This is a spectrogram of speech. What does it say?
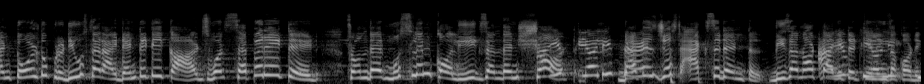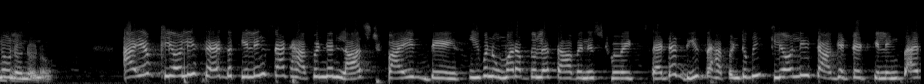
and told to produce their identity cards were separated from their Muslim colleagues and then shot. clearly That is just accidental. These are not targeted killings according no, to no, you. no, no. I have clearly said the killings that happened in last five days. Even Omar Abdullah Sahab in his tweet said that these happened to be clearly targeted killings. I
